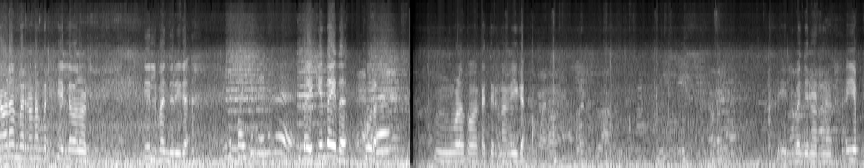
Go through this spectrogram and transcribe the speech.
ನೋಡಂಬರ್ರಿ ಬರ್ರಿ ಇಲ್ಲ ನೋಡ್ರಿ. ಇಲ್ಲಿ ಬಂದಿರಿ ಈಗ. ಬೈಕಿಂದ ಇದೆ ಪೂರ. ಹ್ಞೂ ಒಳಗೆ ಹೋಗಕತ್ತೀರಿ ನಾವೀಗ ಇಲ್ಲಿ ಬಂದಿ ನೋಡ್ರಿ ನೋಡ್ರಿ. ಅಯ್ಯಪ್ಪ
